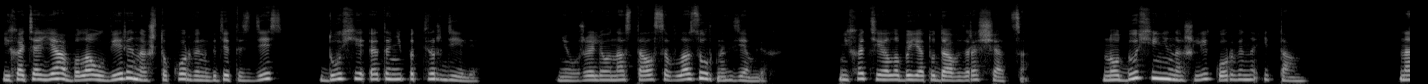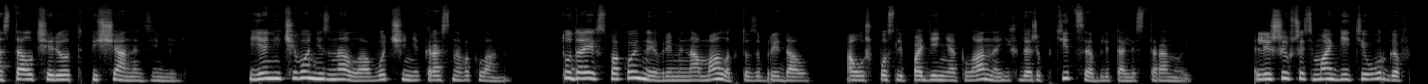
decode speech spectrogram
И хотя я была уверена, что Корвин где-то здесь, духи это не подтвердили. Неужели он остался в лазурных землях? Не хотела бы я туда возвращаться. Но духи не нашли Корвина и там. Настал черед песчаных земель. Я ничего не знала о вотчине Красного клана. Туда их в спокойные времена мало кто забредал, а уж после падения клана их даже птицы облетали стороной. Лишившись магии теургов,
